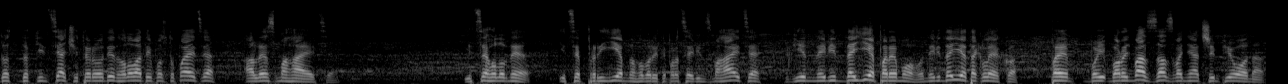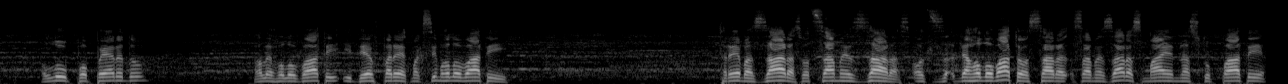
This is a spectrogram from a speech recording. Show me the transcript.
до, до кінця, 4-1. Головатий поступається, але змагається. І це головне. І це приємно говорити про це. Він змагається, він не віддає перемогу, не віддає так легко. Боротьба за звання чемпіона. Луб попереду, але головатий іде вперед. Максим Головатий. Треба зараз, от саме зараз, от для головатого саме зараз має наступати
